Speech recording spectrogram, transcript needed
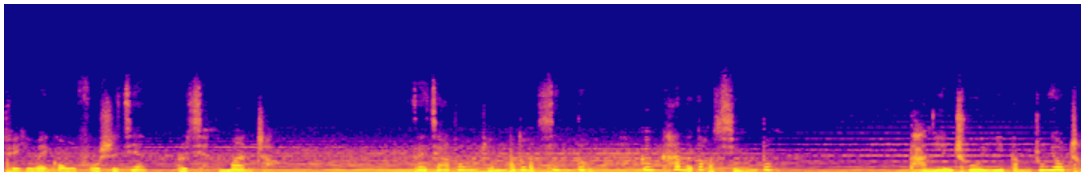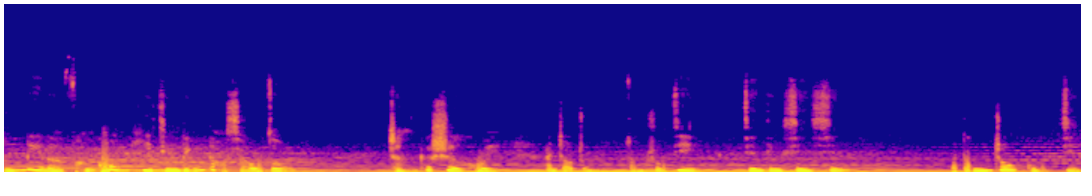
却因为共赴时间而显得漫长。在家中人不动心动，更看得到行动。大年初一，党中央成立了防控疫情领导小组，整个社会。按照总总书记坚定信心，同舟共济，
